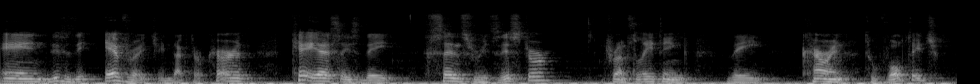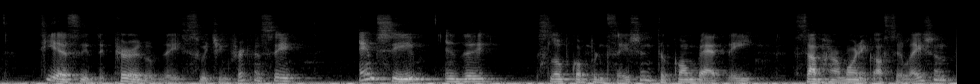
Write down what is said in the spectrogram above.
And this is the average inductor current. Ks is the sense resistor, translating the current to voltage. Ts is the period of the switching frequency. MC is the slope compensation to combat the subharmonic oscillation.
